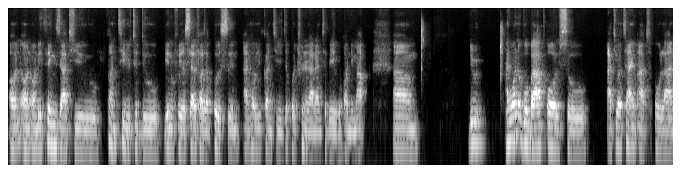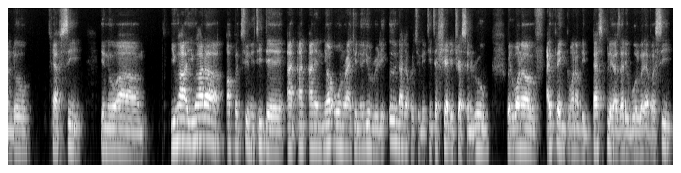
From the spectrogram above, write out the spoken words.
on, on, on the things that you continue to do, you know, for yourself as a person and how you continue to put Trinidad and Tobago on the map. Um, do, I want to go back also at your time at Orlando FC. You know, um, you had you had a opportunity there, and, and and in your own right, you know, you really earned that opportunity to share the dressing room with one of I think one of the best players that the world will ever see,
